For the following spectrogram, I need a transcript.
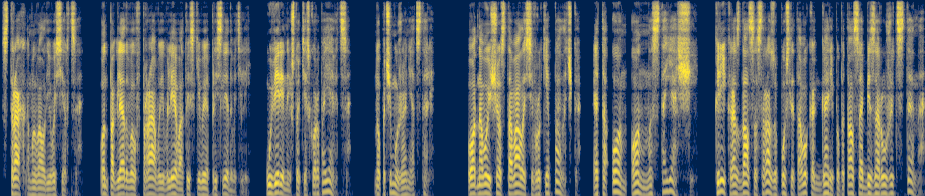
Страх омывал его сердце. Он поглядывал вправо и влево, отыскивая преследователей, уверенный, что те скоро появятся. Но почему же они отстали? У одного еще оставалась в руке палочка. Это он, он настоящий. Крик раздался сразу после того, как Гарри попытался обезоружить Стена.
